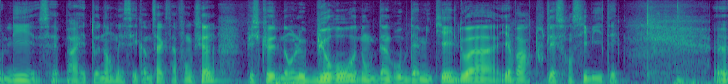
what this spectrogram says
vous le dis, c'est paraît étonnant, mais c'est comme ça que ça fonctionne, puisque dans le bureau donc d'un groupe d'amitié, il doit y avoir toutes les sensibilités. Euh,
